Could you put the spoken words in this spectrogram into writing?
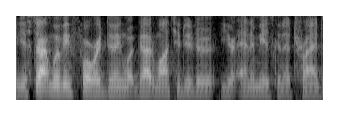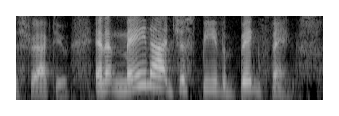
When you start moving forward doing what God wants you to do, your enemy is going to try and distract you. And it may not just be the big things.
